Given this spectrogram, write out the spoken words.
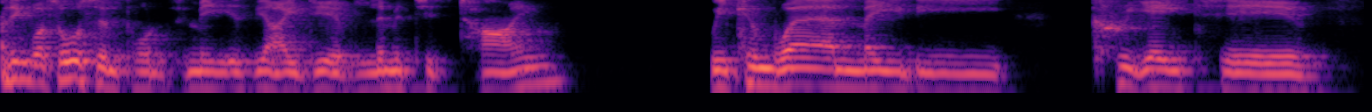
I think what's also important for me is the idea of limited time. We can wear maybe creative,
